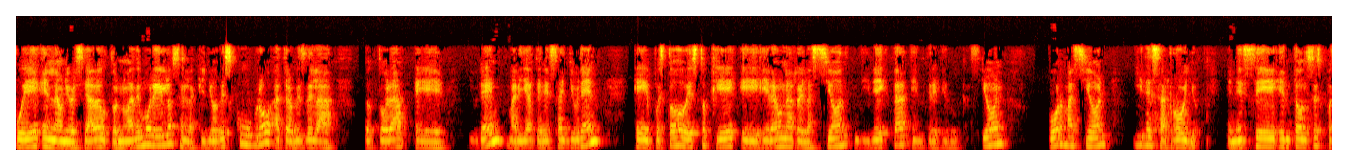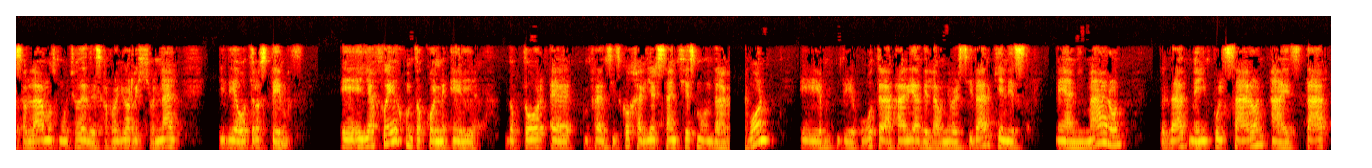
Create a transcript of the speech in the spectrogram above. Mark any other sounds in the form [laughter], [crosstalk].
fue en la Universidad Autónoma de Morelos, en la que yo descubro a través de la doctora eh, María Teresa Yuren, eh, pues todo esto que eh, era una relación directa entre educación, formación y desarrollo. En ese entonces, pues hablábamos mucho de desarrollo regional y de otros temas. Eh, ella fue junto con el doctor Francisco Javier Sánchez Mondragón, de otra área de la universidad, quienes me animaron, ¿verdad? Me impulsaron a estar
